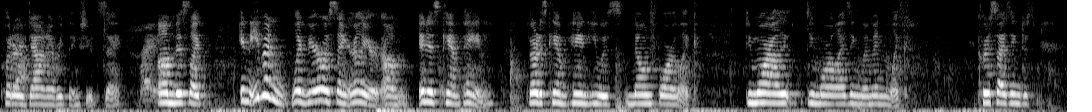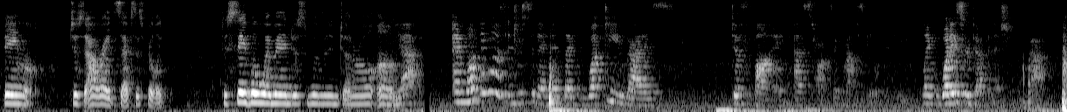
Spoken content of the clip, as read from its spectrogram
Put her down everything she would say. Right. Um, this like, and even like Vera was saying earlier, um, in his campaign, throughout his campaign, he was known for like demoral demoralizing women, like criticizing just being just outright sexist for like disabled women, just women in general. Um, yeah. And one thing I was interested in is like, what do you guys define as toxic masculinity? Like, what is your definition of that?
